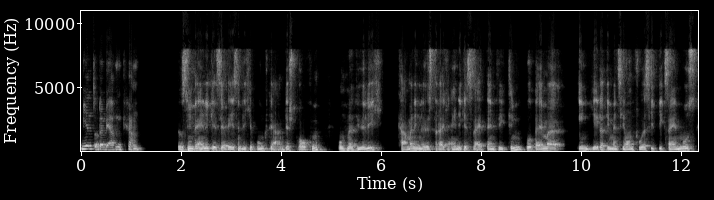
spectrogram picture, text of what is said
wird oder werden kann? Da sind einige sehr wesentliche Punkte angesprochen. Und natürlich kann man in Österreich einiges weiterentwickeln, wobei man in jeder Dimension vorsichtig sein muss,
